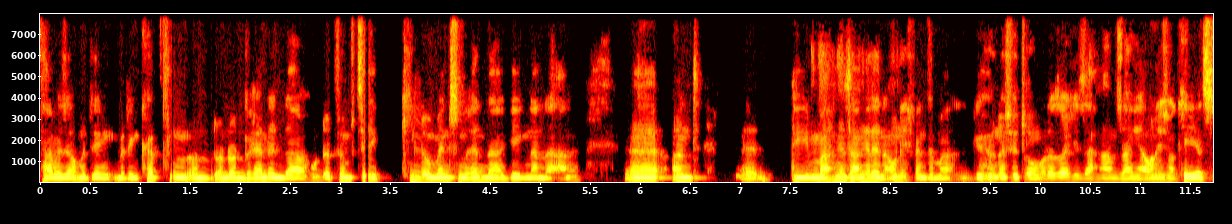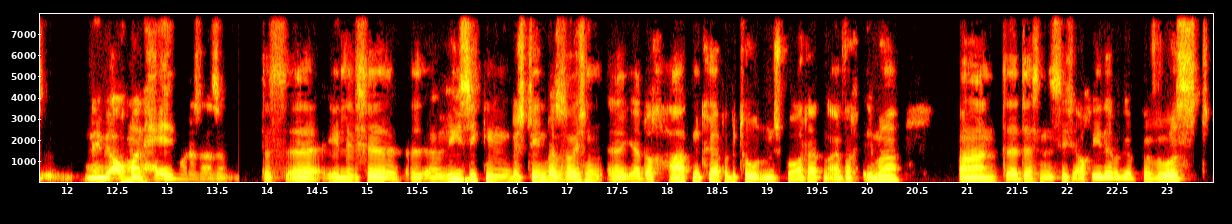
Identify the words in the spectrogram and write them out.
teilweise auch mit den, mit den Köpfen und, und, und rennen da 150 Kilo Menschen rennen da gegeneinander an. Äh, und äh, die machen, sagen ja dann auch nicht, wenn sie mal Gehirnerschütterung oder solche Sachen haben, sagen ja auch nicht, okay, jetzt nehmen wir auch mal einen Helm oder so. Also das äh, ähnliche äh, Risiken bestehen bei solchen äh, ja doch harten körperbetonten Sportarten einfach immer. Und äh, dessen ist sich auch jeder bewusst.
